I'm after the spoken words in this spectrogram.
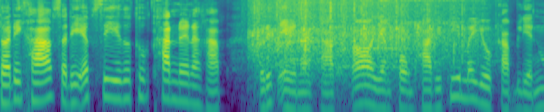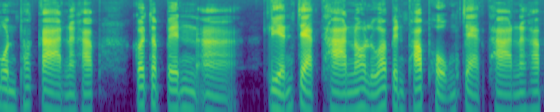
สวัสดีครับ สวัสดี FC ทุกๆท่านด้วยนะครับบริษเองนะครับ ก็ยังคงพาพี่ๆมาอยู่กับเหรียญมนพระการนะครับ ก็จะเป็นอ่าเหรียญแจกทานเนาะหรือว่าเป็นพระผงแจกทานนะครับ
